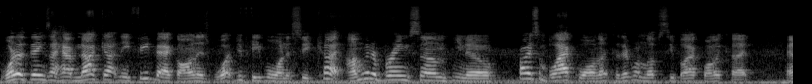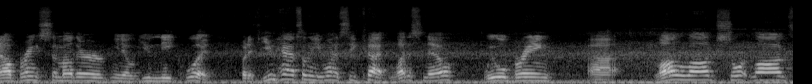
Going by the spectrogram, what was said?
One of the things I have not gotten any feedback on is what do people want to see cut. I'm going to bring some, you know, probably some black walnut because everyone loves to see black walnut cut, and I'll bring some other, you know, unique wood. But if you have something you want to see cut, let us know. We will bring uh, long logs, short logs,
